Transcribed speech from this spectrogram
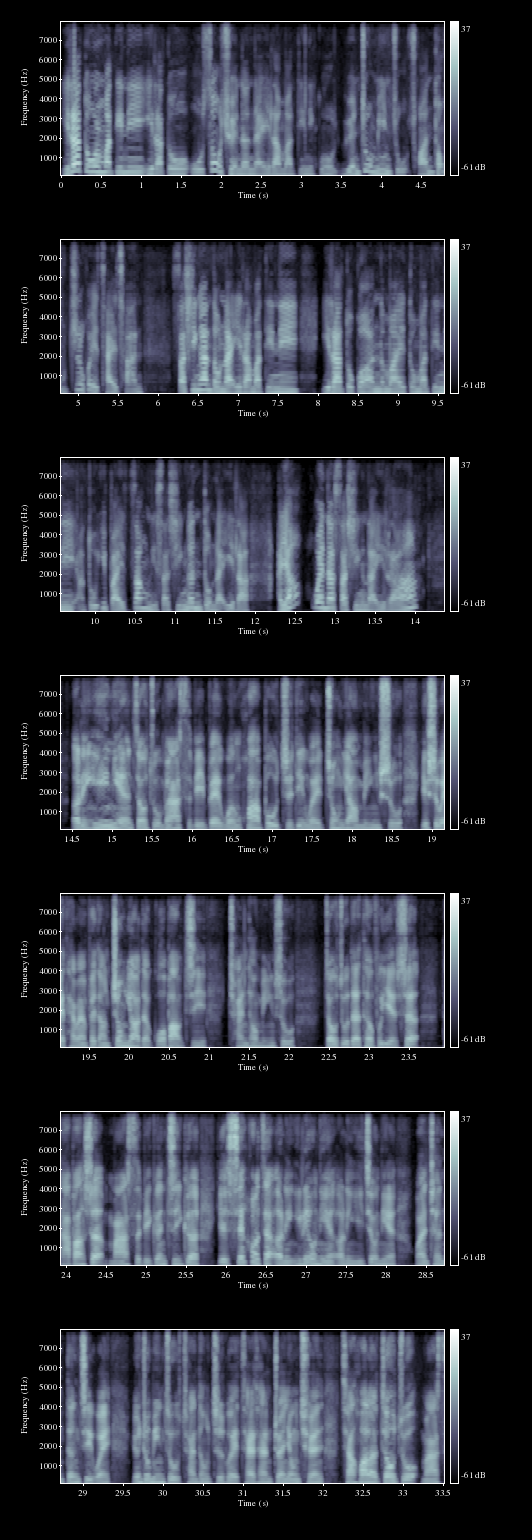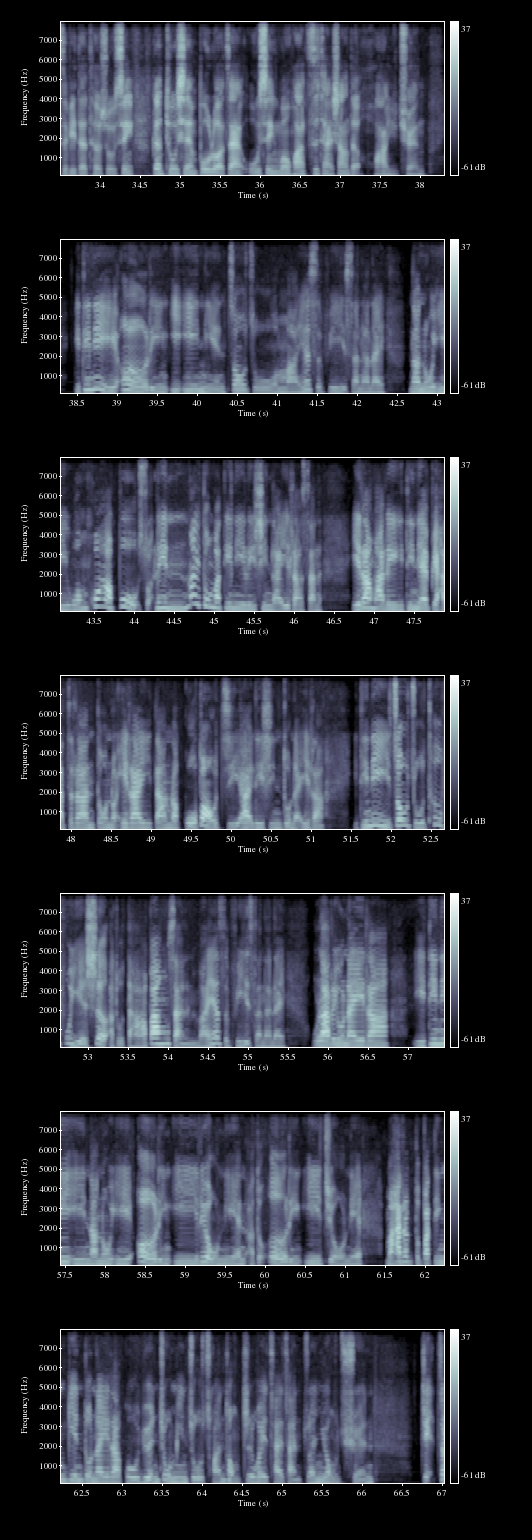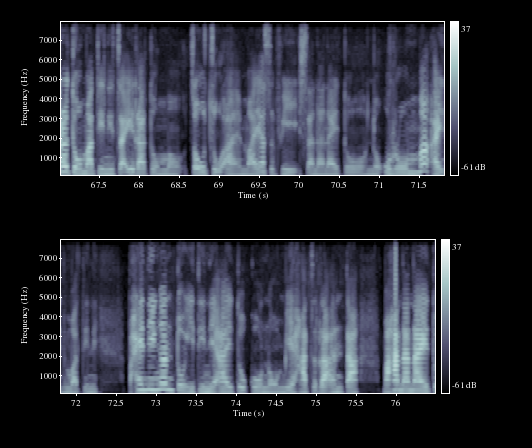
伊拉多马丁尼伊拉多无授权的那伊拉马丁尼古原住民族传统智慧财产。沙西安都那伊拉马蒂尼，伊拉多过安那麦多马蒂尼，啊，多一百张你沙西安都那伊拉，哎呀，为那沙西那伊拉。二零一一年，邹族马斯比被文化部指定为重要民俗，也是为台湾非常重要的国宝级传统民俗。邹族的特富野社、达邦社、马斯比跟季哥，也先后在二零一六年、二零一九年完成登记为原住民族传统智慧财产专用权，强化了邹族马斯比的特殊性，更凸显部落在无形文化资产上的话语权。一定以二零一一年邹族马斯比三来，那努以文化部率领奈多马蒂尼里新来伊拉山，伊拉马里一定呢比哈兹兰多诺伊拉伊当那国宝级爱里新多那伊拉。一定呢邹族特富野社啊，都大邦山马亚斯比三来，乌拉里乌那伊拉，一定呢以那努以二零一六年啊，都二零一九年，马哈勒都巴丁根多那伊拉国原住民族传统智慧财产专用权。这这多马蒂尼在伊拉多么周族爱马亚斯菲 sana 奈多努乌鲁马爱马蒂尼，白宁恩多伊蒂尼爱多过努米哈兹拉安达马哈纳奈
